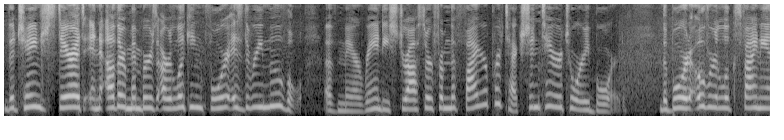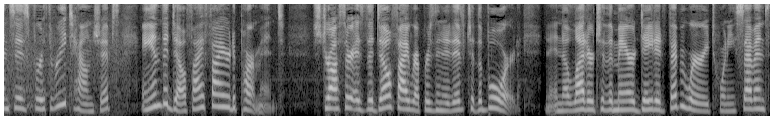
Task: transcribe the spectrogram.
The change Sterrett and other members are looking for is the removal of Mayor Randy Strasser from the Fire Protection Territory Board. The board overlooks finances for three townships and the Delphi Fire Department. Strasser is the Delphi representative to the board. In a letter to the mayor dated February 27th,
